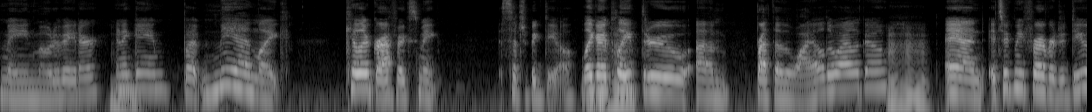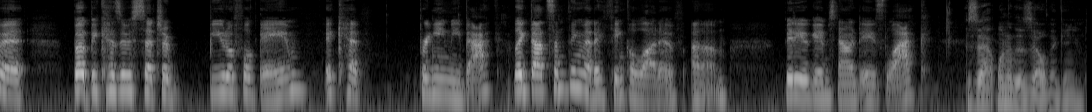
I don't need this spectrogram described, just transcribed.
main motivator in a Mm. game, but man, like killer graphics make such a big deal. Like I Mm-hmm. played through um, Breath of the Wild a while ago, mm-hmm. and it took me forever to do it, but because it was such a beautiful game, it kept bringing me back. Like that's something that I think a lot of um, video games nowadays lack. is that one of the zelda games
